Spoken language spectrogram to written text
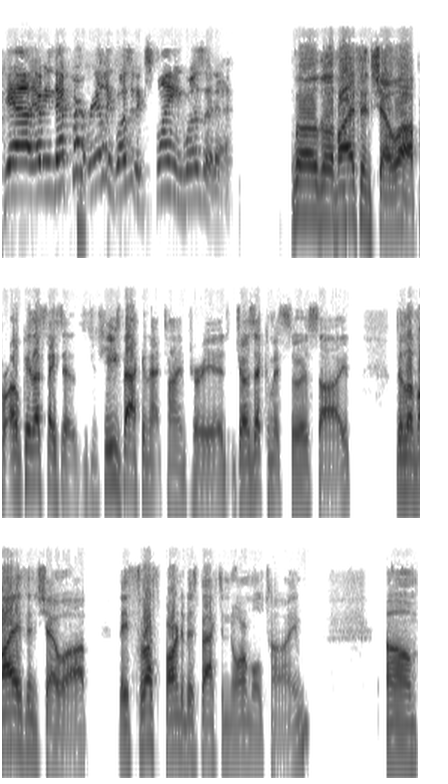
Yeah, I mean that part really wasn't explained, wasn't it? Well, the Leviathan show up. Okay, let's face it. She's back in that time period. Josette commits suicide. The Leviathan show up. They thrust Barnabas back to normal time. Um,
